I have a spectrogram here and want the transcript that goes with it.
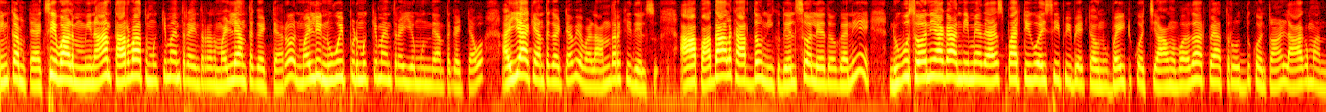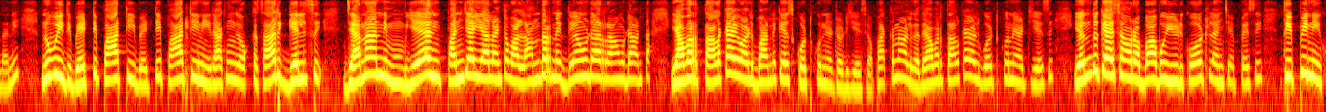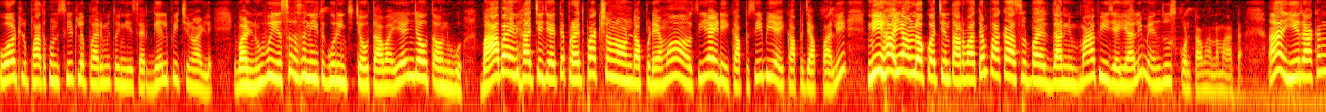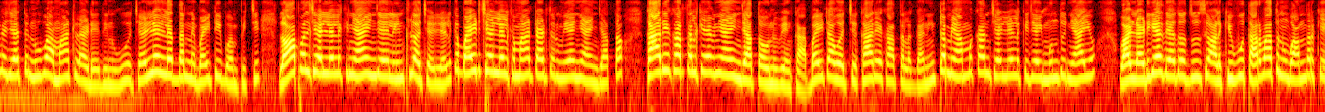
ఇన్కమ్ ట్యాక్స్ ఇవాళ మీ నాన్న తర్వాత ముఖ్యమంత్రి అయిన తర్వాత మళ్ళీ ఎంత కట్టారో మళ్ళీ నువ్వు ఇప్పుడు ఇప్పుడు ముఖ్యమంత్రి అయ్యే ముందు ఎంత కట్టావో అయ్యాక ఎంత కట్టావో ఇవాళ అందరికీ తెలుసు. ఆ పదాలకు అర్థం నీకు తెలుసో లేదో కానీ నువ్వు సోనియా గాంధీ మీద ఎక్స్ పార్టీ వైసీపీ పెట్టావు నువ్వు బయటకు వచ్చి ఆమె బోదారు పేత్ర వద్దు కొంచెం వాళ్ళు నువ్వు ఇది పెట్టి పార్టీ పెట్టి పార్టీని రకంగా ఒక్కసారి గెలిచి జనాన్ని ఏం పని చేయాలంటే వాళ్ళందరినీ దేవుడా రాముడా అంట ఎవరి తలకాయ వాళ్ళు బండకేసి కొట్టుకునేటట్టు చేసావు. పక్కన వాళ్ళు కదా ఎవరి తలకాయ వాళ్ళు కొట్టుకునేటట్టు చేసి ఎందుకు వేసావురా బాబు ఈడు కోట్లు అని చెప్పేసి తిప్పి నీకు ఓట్లు పదకొండు సీట్లు పరిమితం చేశారు గెలిపించిన వాళ్ళే. వాళ్ళు నువ్వు విశ్వసనీయత గురించి చెబుతావా? ఏం చెబుతావు నువ్వు? బాబాయిని హత్య చేస్తే ప్రతిపక్షంలో ఉన్నప్పుడేమో సిఐడి కప్ప సిబిఐ కప్ప చెప్పాలి. నీ హయాంలోకి వచ్చిన తర్వాత పక్క అసలు దాన్ని మాఫీ చేయాలి మేము చూసుకుంటాం అన్నమాట. ఈ రకంగా చేస్తే నువ్వా మాట్లాడేది నువ్వు. చెల్లెళ్ళిద్దరిని బయటికి పంపించి లోపల చెల్లెళ్ళకి న్యాయం చేయాలి ఇంట్లో చెల్లెళ్ళకి బయట చెల్లెళ్ళకి మాట్లాడితే నువ్వేం న్యాయం చేస్తావు? కార్యకర్తలకి ఏం న్యాయం చేస్తావు నువ్వు ఇంకా? బయట వచ్చి కార్యకర్తలకు కానీ ఇంట్లో మీ అమ్మకాన్ని చెల్లెళ్ళకి చేయి ముందు న్యాయం. వాళ్ళు అడిగి ఏదో చూసి వాళ్ళకి ఇవ్వు. తర్వాత నువ్వు అందరికీ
